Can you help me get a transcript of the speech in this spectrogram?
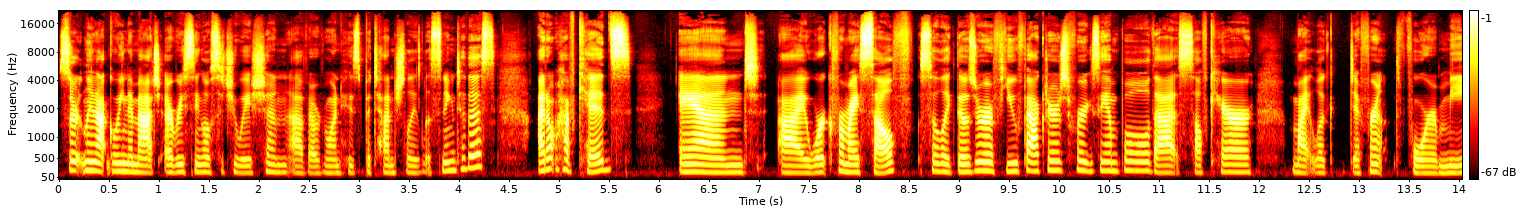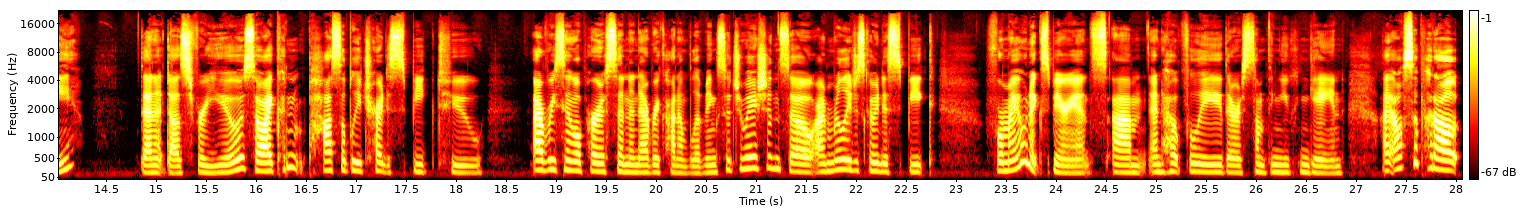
certainly not going to match every single situation of everyone who's potentially listening to this. I don't have kids and I work for myself. So, like, those are a few factors, for example, that self care might look different for me than it does for you. So, I couldn't possibly try to speak to every single person in every kind of living situation. So I'm really just going to speak for my own experience, um, and hopefully there's something you can gain. I also put out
